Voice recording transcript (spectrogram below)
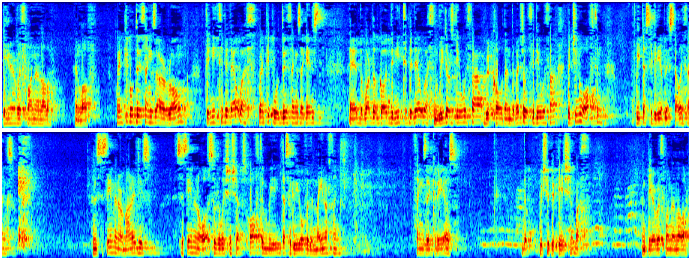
bear with one another in love. When people do things that are wrong, they need to be dealt with. When people do things against uh, the Word of God, they need to be dealt with, and leaders deal with that. We're called individually to deal with that. But you know, often we disagree about silly things. And it's the same in our marriages. It's the same in lots of relationships. Often we disagree over the minor things, things that grate us that we should be patient with and bear with one another.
